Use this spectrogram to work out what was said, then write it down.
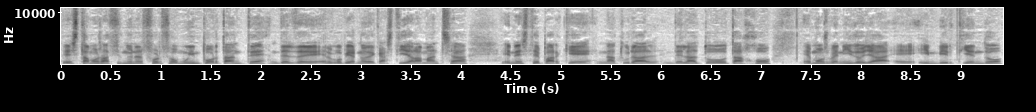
Estamos haciendo un esfuerzo muy importante desde el Gobierno de Castilla-La Mancha en este Parque Natural del Alto Tajo. Hemos venido ya eh, invirtiendo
